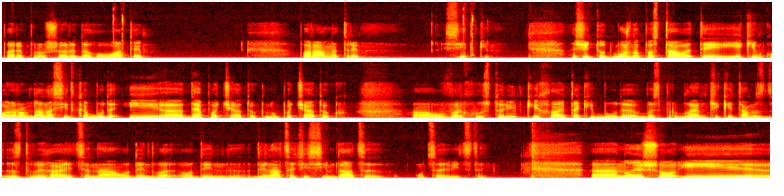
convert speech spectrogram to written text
Перепрошую, редагувати параметри сітки. Значить, Тут можна поставити, яким кольором дана сітка буде, і е, де початок. Ну, Початок вверху сторінки, хай так і буде, без проблем, тільки там здвигається на 1, 2, 1, 12,7, да, це оце відстань. Е, ну і що? І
